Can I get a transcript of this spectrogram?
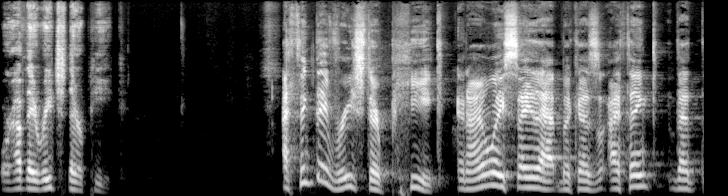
or have they reached their peak? I think they've reached their peak, and I only say that because I think that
